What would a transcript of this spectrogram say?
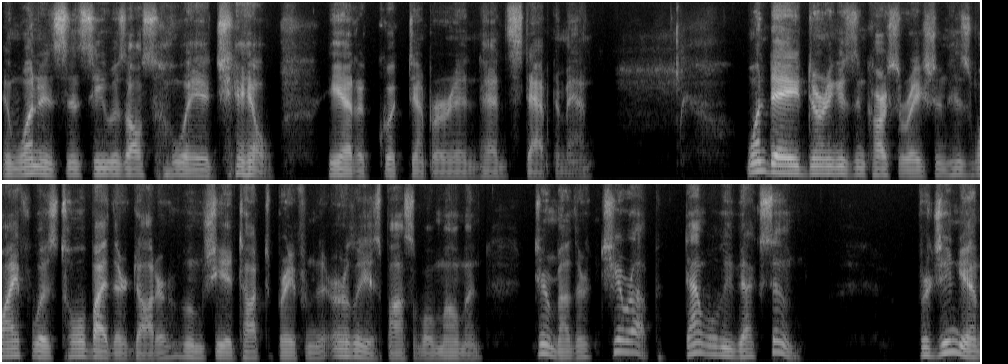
In one instance, he was also away at jail. He had a quick temper and had stabbed a man. One day during his incarceration, his wife was told by their daughter, whom she had taught to pray from the earliest possible moment, Dear mother, cheer up. Dad will be back soon. Virginia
